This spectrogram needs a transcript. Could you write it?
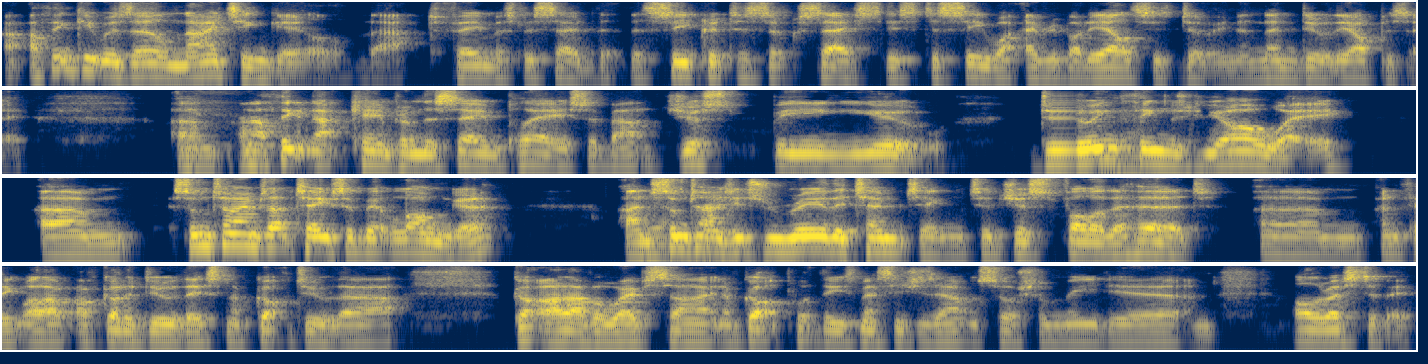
I I think it was Earl Nightingale that famously said that the secret to success is to see what everybody else is doing and then do the opposite. Um, and I think that came from the same place about just being you, doing Yeah. things your way. Um, sometimes that takes a bit longer, and Yeah. sometimes it's really tempting to just follow the herd um, and think, well, I've got to do this and I've got to do that. Got to have a website and I've got to put these messages out on social media and all the rest of it.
